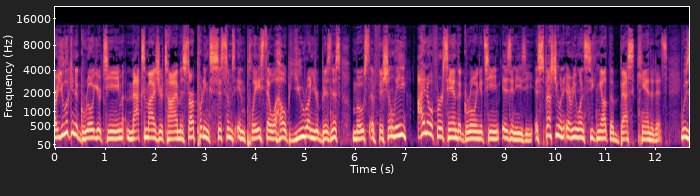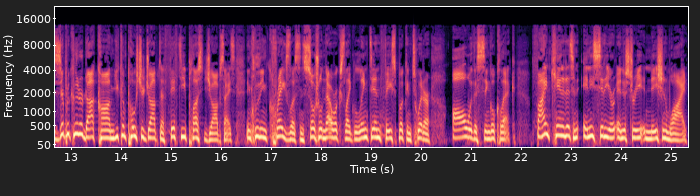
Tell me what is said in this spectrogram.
Are you looking to grow your team, maximize your time, and start putting systems in place that will help you run your business most efficiently? I know firsthand that growing a team isn't easy, especially when everyone's seeking out the best candidates. With ziprecruiter.com, you can post your job to 50 plus job sites, including Craigslist and social networks like LinkedIn, Facebook, and Twitter, all with a single click. Find candidates in any city or industry nationwide.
